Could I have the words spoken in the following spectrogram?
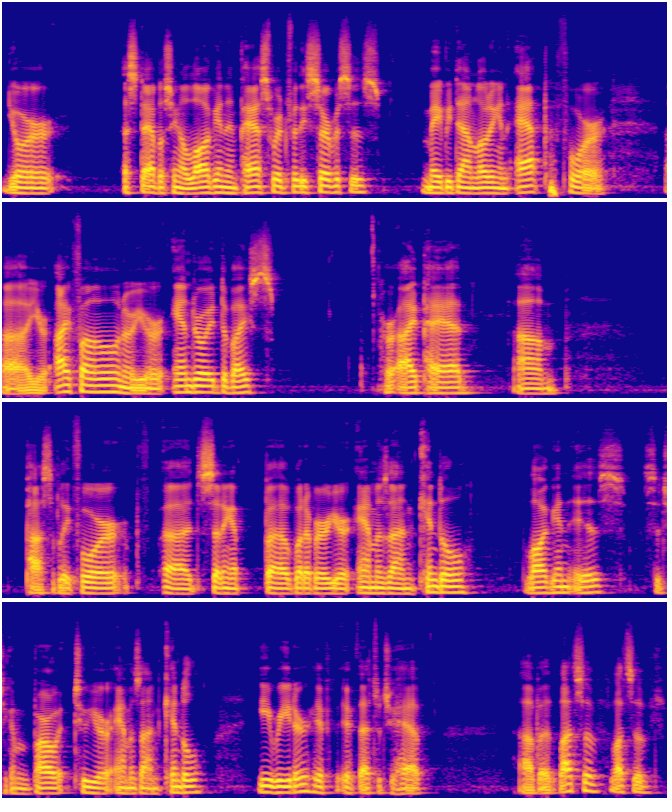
you're establishing a login and password for these services. Maybe downloading an app for uh, your iPhone or your Android device or iPad. Um, possibly for uh, setting up uh, whatever your Amazon Kindle login is, so that you can borrow it to your Amazon Kindle e-reader if if that's what you have. Uh, but lots of lots of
